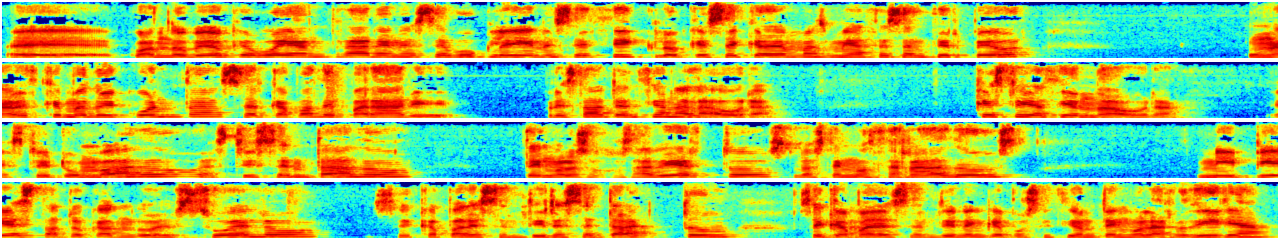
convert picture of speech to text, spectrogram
eh, cuando veo que voy a entrar en ese bucle y en ese ciclo que sé que además me hace sentir peor, una vez que me doy cuenta, ser capaz de parar y prestar atención a la hora ¿Qué estoy haciendo ahora? Estoy tumbado, estoy sentado, tengo los ojos abiertos, los tengo cerrados, mi pie está tocando el suelo, soy capaz de sentir ese tacto, soy capaz de sentir en qué posición tengo la rodilla.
